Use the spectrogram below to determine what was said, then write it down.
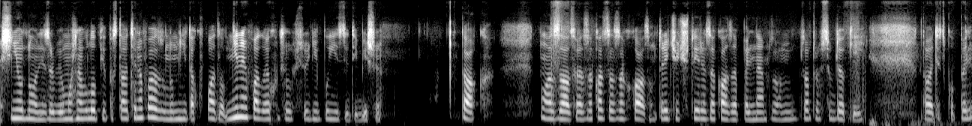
ще ні одного не зробив. Можна було б і поставити на паузу, але мені так впадло. Мені не впадло, я хочу сьогодні поїздити більше. Так. Ну а завтра заказ за заказом. 3 чи 4 закази пильнемо. Завтра все буде окей. Давайте тако, пиль...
